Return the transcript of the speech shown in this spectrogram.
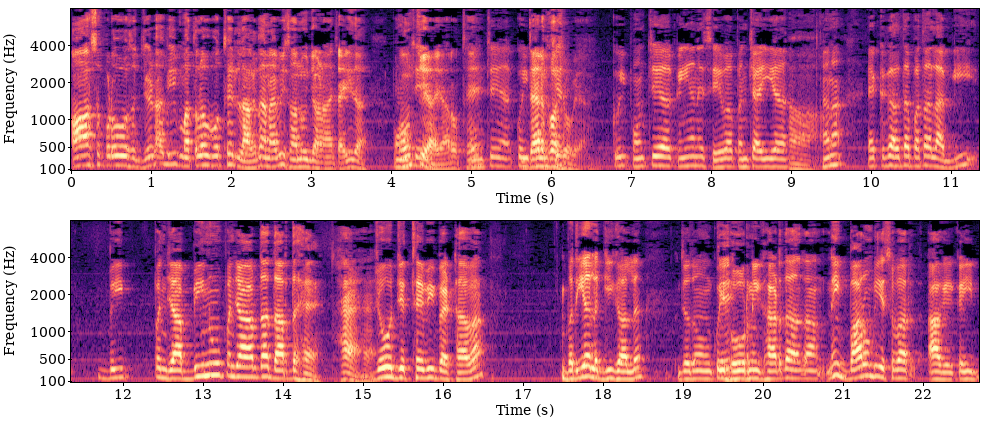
ਆਸ ਪੜੋਸ ਜਿਹੜਾ ਵੀ ਮਤਲਬ ਉੱਥੇ ਲੱਗਦਾ ਨਾ ਵੀ ਸਾਨੂੰ ਜਾਣਾ ਚਾਹੀਦਾ ਪਹੁੰਚਿਆ ਯਾਰ ਉੱਥੇ। ਪਹੁੰਚੇ ਆ ਕੋਈ ਦਿਲ ਖੁਸ਼ ਹੋ ਗਿਆ। ਕੋਈ ਪਹੁੰਚੇ ਆ ਕਈਆਂ ਨੇ ਸੇਵਾ ਪਹੁੰਚਾਈ ਆ। ਹਨਾ? ਇੱਕ ਗੱਲ ਤਾਂ ਪਤਾ ਲੱਗ ਗਈ ਵੀ ਪੰਜਾਬੀ ਨੂੰ ਪੰਜਾਬ ਦਾ ਦਰਦ ਹੈ। ਜੋ ਜਿੱਥੇ ਵੀ ਬੈਠਾ ਵਾ ਵਧੀਆ ਲੱਗੀ ਗੱਲ। ਜਦੋਂ ਕੋਈ ਹੋਰ ਨਹੀਂ ਖੜਦਾ ਤਾਂ ਨਹੀਂ ਬਾਹਰੋਂ ਵੀ ਇਸ ਵਾਰ ਆ ਗਏ ਕਈ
